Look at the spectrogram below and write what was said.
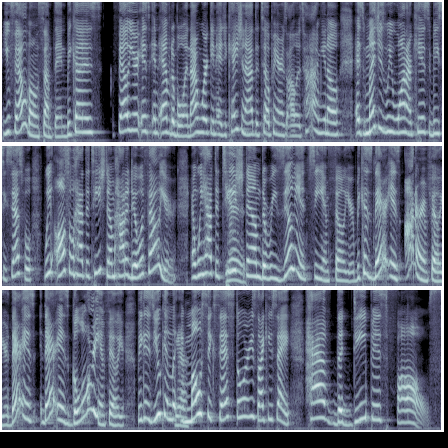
you failed on something because failure is inevitable. And I work in education. I have to tell parents all the time, you know, as much as we want our kids to be successful, we also have to teach them how to deal with failure. And we have to teach yes. them the resiliency in failure because there is honor in failure. There is there is glory in failure because you can yeah. most success stories like you say have the deepest falls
